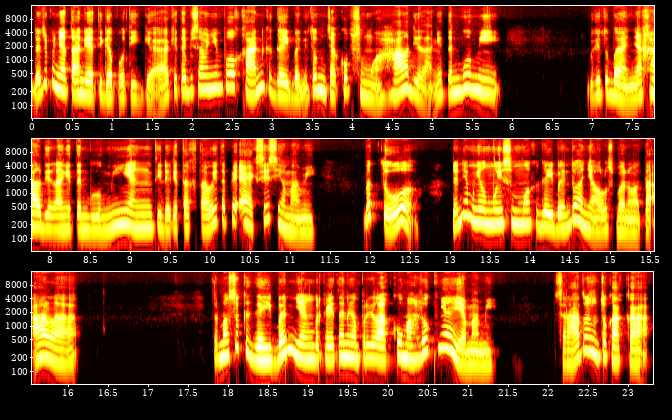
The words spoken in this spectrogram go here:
Dari pernyataan di ayat 33, kita bisa menyimpulkan kegaiban itu mencakup semua hal di langit dan bumi. Begitu banyak hal di langit dan bumi yang tidak kita ketahui tapi eksis ya, Mami. Betul. Dan yang mengilmui semua kegaiban itu hanya Allah Subhanahu wa taala. Termasuk kegaiban yang berkaitan dengan perilaku makhluknya ya, Mami. 100 untuk Kakak.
